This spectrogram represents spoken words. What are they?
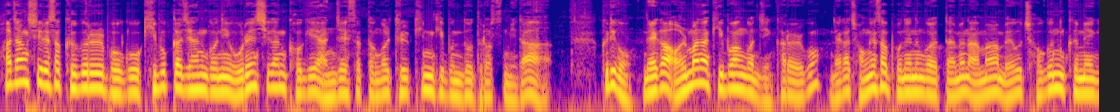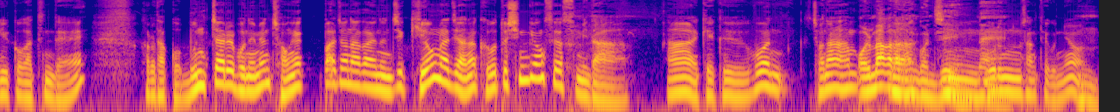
화장실에서 그 글을 보고 기부까지 한 거니 오랜 시간 거기에 앉아 있었던 걸 들킨 기분도 들었습니다. 그리고 내가 얼마나 기부한 건지 가로 열고 내가 정해서 보내는 거였다면 아마 매우 적은 금액일 것 같은데 가로 닫고 문자를 보내면 정액 빠져나가는지 기억나지 않아 그것도 신경 쓰였습니다. 아 이렇게 그 후원 전화 한 얼마가 아, 나간 건지. 음, 네. 모르는 상태군요. 음.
